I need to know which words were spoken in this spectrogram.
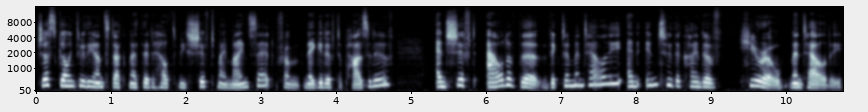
Just going through the Unstuck method helped me shift my mindset from negative to positive and shift out of the victim mentality and into the kind of hero mentality.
